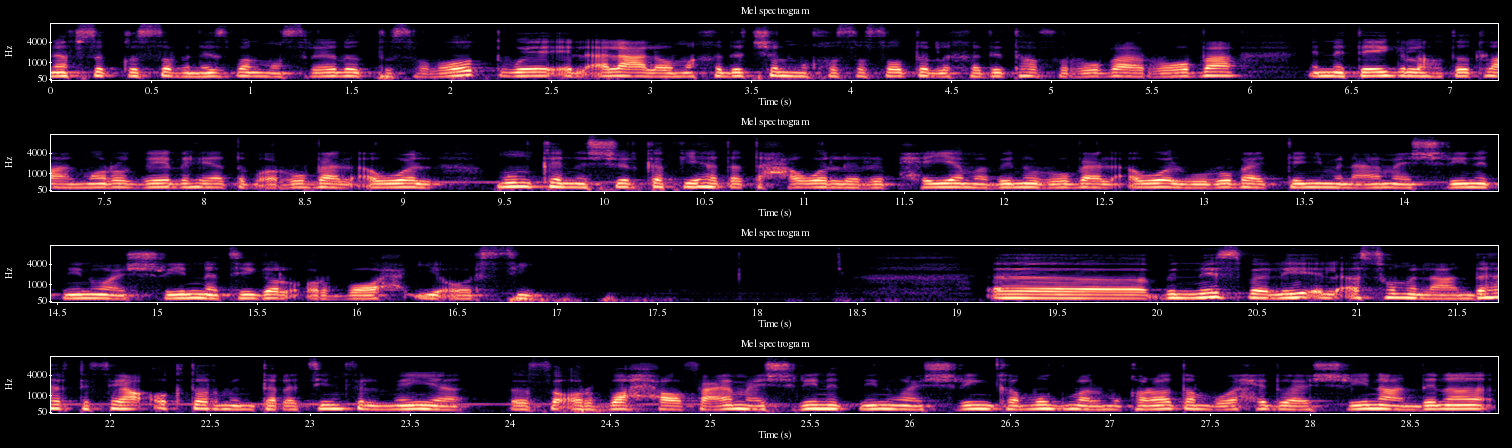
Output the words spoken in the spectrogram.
نفس القصة بالنسبة لمصرية للاتصالات. والقلعة لو ما خدتش المخصصات اللي خدتها في الربع الرابع النتائج اللي هتطلع المرة الجاية اللي هي هتبقى الربع الأول. ممكن الشركة فيها تتحول للربحية ما بين الربع الأول والربع التاني من عام عشرين اتنين وعشرين نتيجة لأرباح ERC آه بالنسبة للأسهم اللي عندها ارتفاع أكتر من 30% في أرباحها في عام 2022 كمجمل مقارنة بواحد وعشرين عندنا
